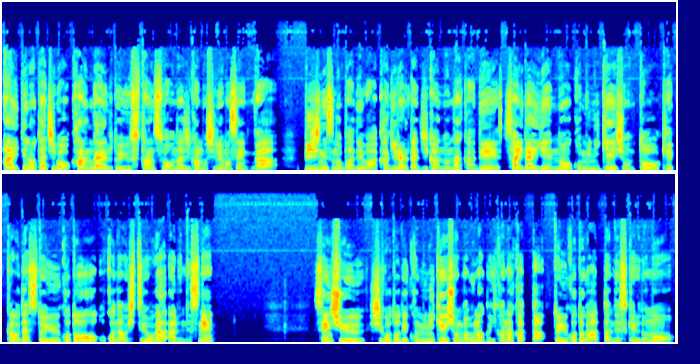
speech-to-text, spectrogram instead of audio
相手の立場を考えるというスタンスは同じかもしれませんがビジネスの場では限られた時間の中で最大限のコミュニケーションと結果を出すということを行う必要があるんですね。先週仕事でコミュニケーションがうまくいかなかったということがあったんですけれども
